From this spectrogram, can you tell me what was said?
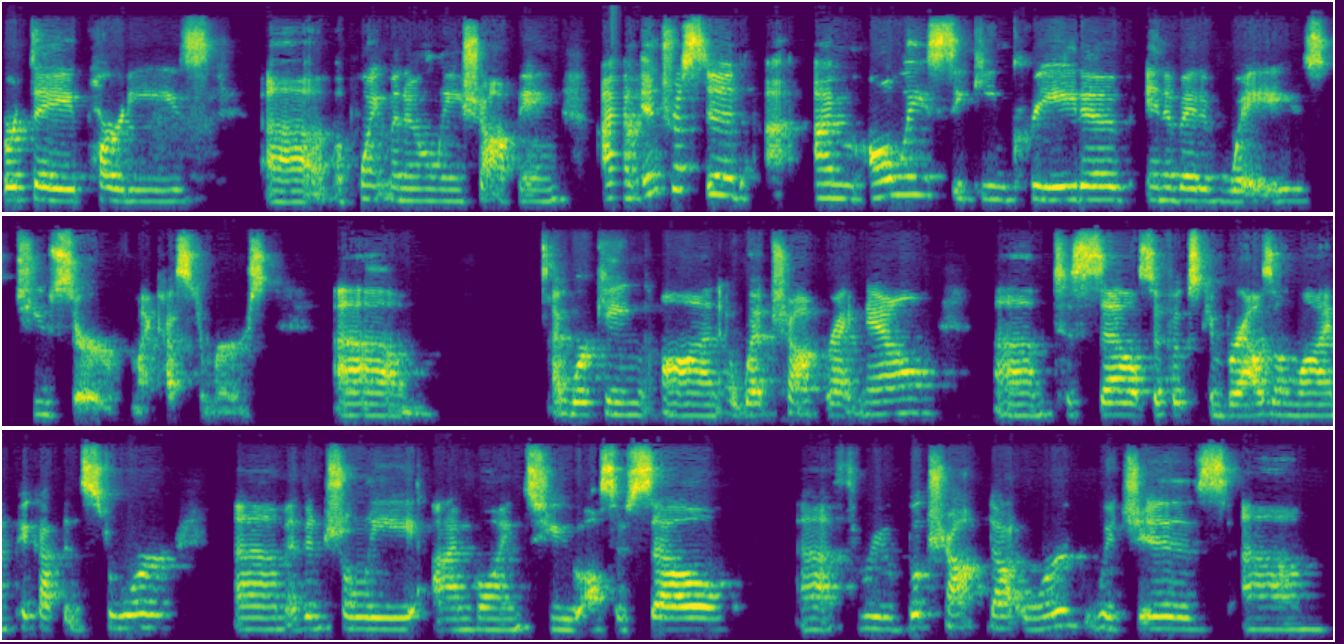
birthday parties, uh, appointment only shopping. I'm interested, I'm always seeking creative, innovative ways to serve my customers. Um, I'm working on a web shop right now um, to sell so folks can browse online, pick up in store. Um, eventually, I'm going to also sell uh, through bookshop.org, which is um,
